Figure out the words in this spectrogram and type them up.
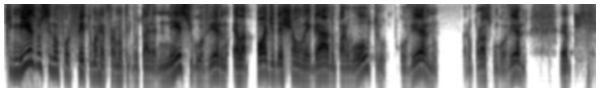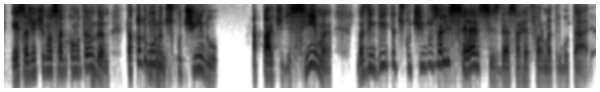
que mesmo se não for feita uma reforma tributária nesse governo, ela pode deixar um legado para o outro governo, para o próximo governo, esse a gente não sabe como está andando. Está todo mundo discutindo a parte de cima, mas ninguém está discutindo os alicerces dessa reforma tributária.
